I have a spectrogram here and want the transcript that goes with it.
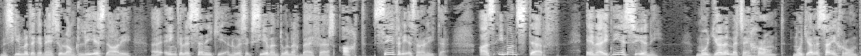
Miskien moet ek dit net so lank lees daardie 'n uh, enkele sinnetjie in Hosea 27 by vers 8 sê vir die Israeliete As iemand sterf en hy het nie 'n seun nie, moet julle met sy grond, moet julle sy grond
